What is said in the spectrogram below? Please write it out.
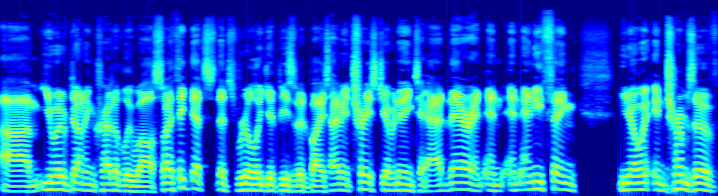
um, you would have done incredibly well. So I think that's that's really good piece of advice. I mean, Trace, do you have anything to add there? And and and anything, you know, in terms of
